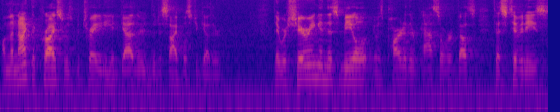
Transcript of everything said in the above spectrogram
On the night that Christ was betrayed, he had gathered the disciples together. They were sharing in this meal, it was part of their Passover festivities.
